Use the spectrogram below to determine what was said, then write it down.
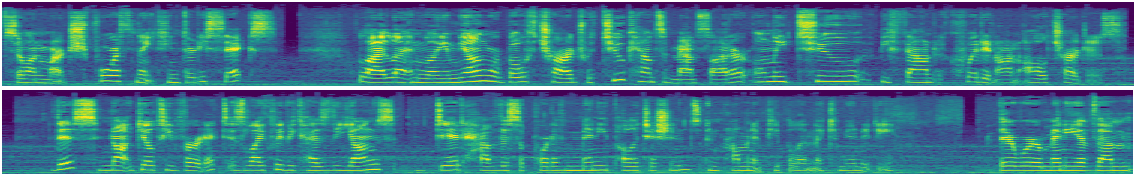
So on March 4th, 1936, Lila and William Young were both charged with two counts of manslaughter, only to be found acquitted on all charges. This not guilty verdict is likely because the Youngs did have the support of many politicians and prominent people in the community. There were many of them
